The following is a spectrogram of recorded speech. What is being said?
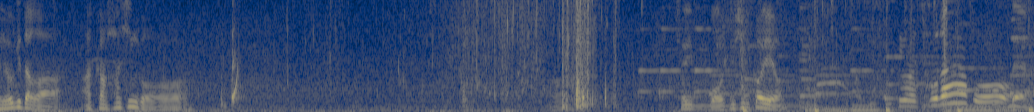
아 여기다가 아까 하신 거. 어, 저희 뭐 주실 거예요? 이거 소라하고 네.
